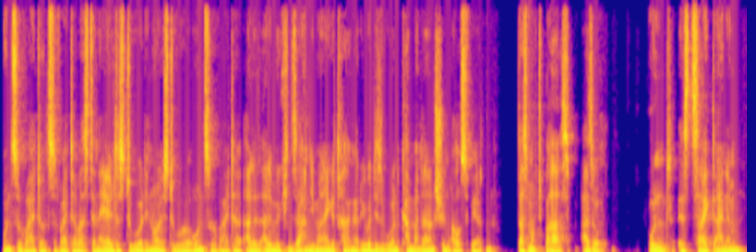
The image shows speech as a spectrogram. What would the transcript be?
und so weiter und so weiter. Was ist deine älteste Uhr, die neueste Uhr und so weiter. Alle, alle möglichen Sachen, die man eingetragen hat über diese Uhren, kann man dann schön auswerten. Das macht Spaß. Also, und es zeigt einem,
